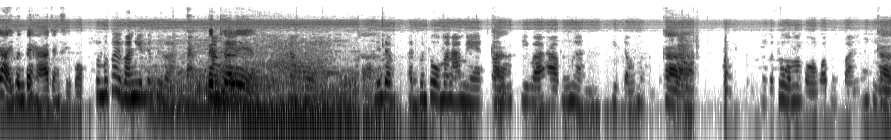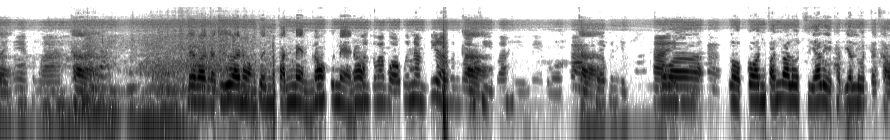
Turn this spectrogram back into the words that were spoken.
ยายเพิ่นไปหาจังสิบอกเพิ่นบ่เคยฝันเห็นจักเทื่อเป็นเทื่อแรกครั้งแรกค่ะนี่แต่อันเพิ่นโทรมาหาแม่ตอนค่ะที่ว่าอาเพิ่นเมื่อน่ะ ที่เจ้าเมื่อค่ะ เพิ่นก็โทรมาบอกว่าเพิ่นฝันคือค่ะ อะไรแน่เพิ่นว่าค่ะแต่ว่าก็ถือว่าน้องเพิ่นฝันแม่นเนาะคุณแม่เนาะ เพิ่นก็ว่าบอกเพิ่นนำที่ล่ะเพิ่นว่าค่ะสิว่าให้แม่บอกค่ะ เพื่อเพิ่นจะทาเพยราะว่ารอบก่อนฝันว่ารถเสียเลขทะเบียนรถกับเขา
